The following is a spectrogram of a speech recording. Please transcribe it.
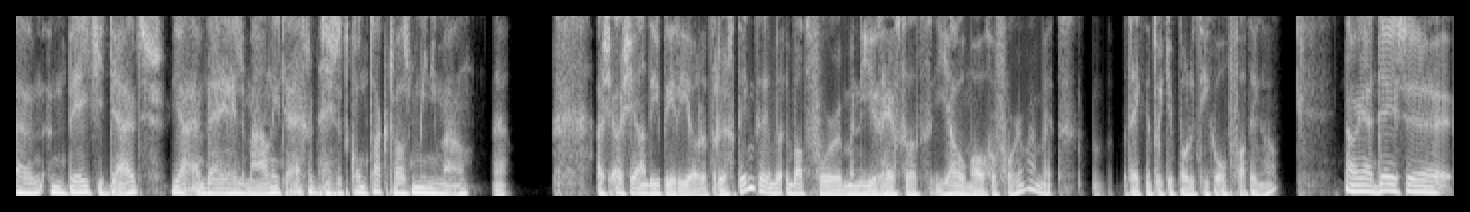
um, een beetje Duits. Ja, en wij helemaal niet eigenlijk. Dus het contact was minimaal. Als, je, als je aan die periode terugdenkt, in wat voor manier heeft dat jou mogen vormen? Met betrekking tot je politieke opvatting ook? Nou ja, deze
